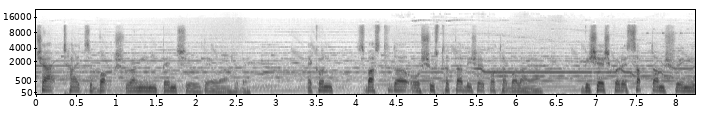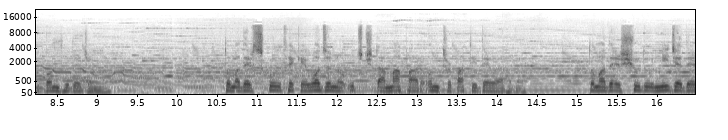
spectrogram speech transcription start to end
চাট টাইটস বক্স রঙিন পেন্সিল দেওয়া হবে। এখন স্বাস্থ্যতা ও সুস্থতা বিষয়ে কথা বলা যাক, বিশেষ করে সপ্তম শ্রেণির বন্ধুদের জন্য। তোমাদের স্কুল থেকে ওজন ও উচ্চতা মাপার যন্ত্রপাতি দেওয়া হবে। তোমাদের শুধু নিজেদের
